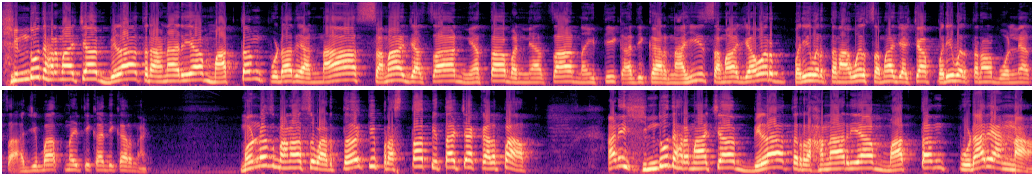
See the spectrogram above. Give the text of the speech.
हिंदू धर्माच्या बिळात राहणाऱ्या मातंग पुढाऱ्यांना समाजाचा नेता बनण्याचा नैतिक अधिकार नाही. समाजावर परिवर्तनावर समाजाच्या परिवर्तनावर बोलण्याचा अजिबात नैतिक अधिकार नाही. म्हणूनच मला असं वाटतं की प्रस्थापिताच्या कळपात आणि हिंदू धर्माच्या बिळात राहणाऱ्या मातंग पुढाऱ्यांना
